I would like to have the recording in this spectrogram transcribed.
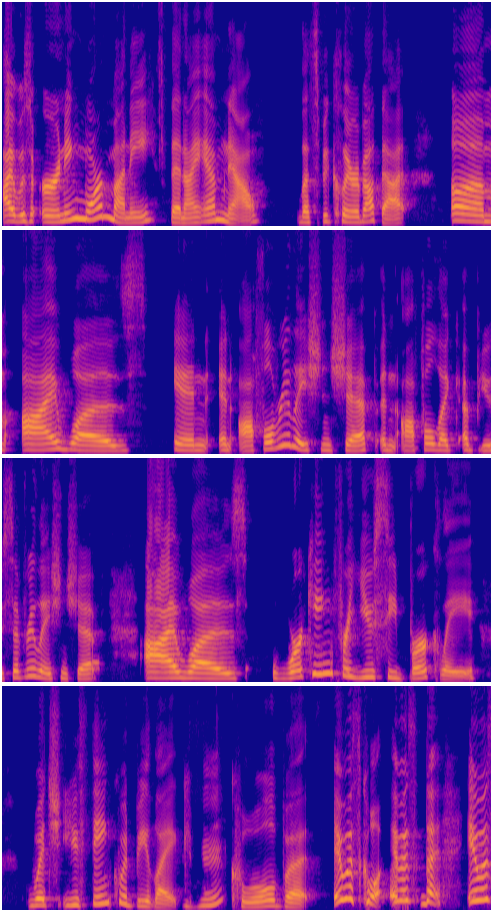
I was earning more money than I am now. Let's be clear about that. Um, I was in an awful relationship, an awful, like, abusive relationship. I was working for UC Berkeley, which you think would be like Mhm. cool, but it was cool. It was the it was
